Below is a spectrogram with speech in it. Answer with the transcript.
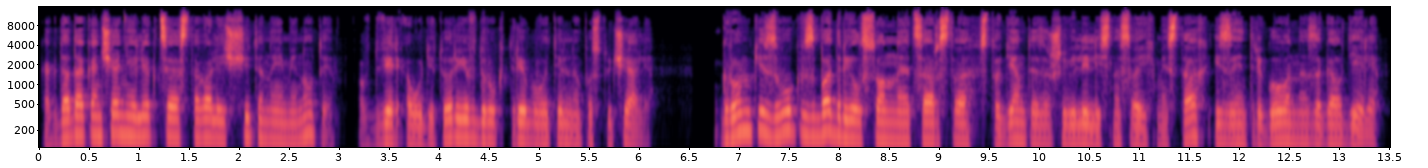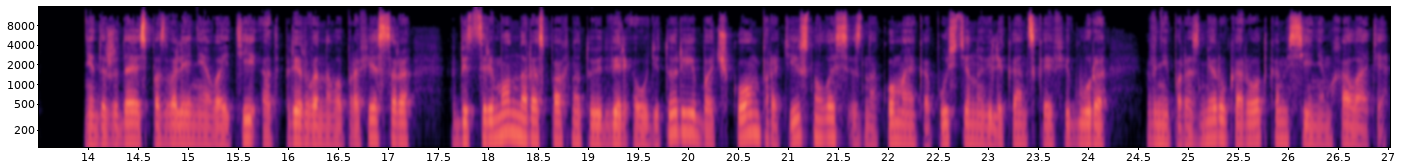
Когда до окончания лекции оставались считанные минуты, в дверь аудитории вдруг требовательно постучали. Громкий звук взбодрил сонное царство, студенты зашевелились на своих местах и заинтригованно загалдели. Не дожидаясь позволения войти от прерванного профессора, в бесцеремонно распахнутую дверь аудитории бочком протиснулась знакомая Капустину великанская фигура в не по размеру коротком синем халате.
